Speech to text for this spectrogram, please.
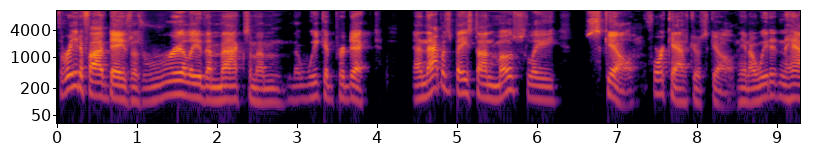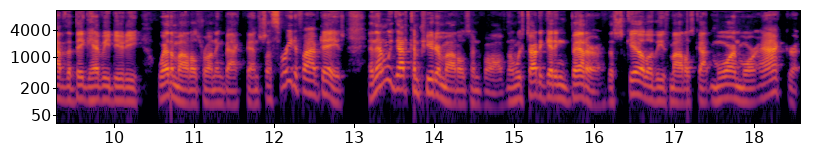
three to five days was really the maximum that we could predict. And that was based on mostly skill, forecaster skill. You know, we didn't have the big heavy duty weather models running back then. So three to five days. And then we got computer models involved and we started getting better. The skill of these models got more and more accurate.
